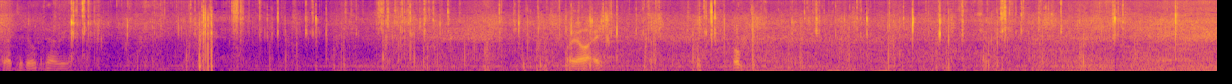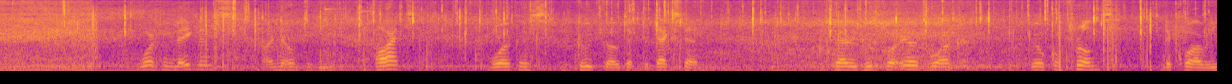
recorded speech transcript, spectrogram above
Patterdale Terrier. Oi, oi. Oh. Working Lakelands are known to be hard workers, good coat that protects them, very good for earthwork, will confront the quarry,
